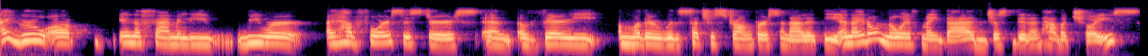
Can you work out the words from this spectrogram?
I grew up in a family. We were I have four sisters and a very a mother with such a strong personality. And I don't know if my dad just didn't have a choice.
